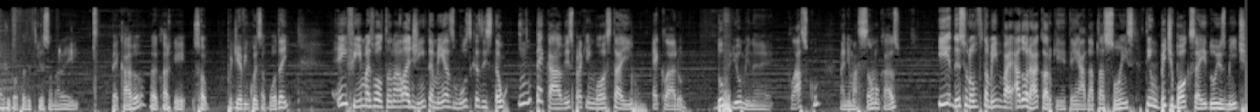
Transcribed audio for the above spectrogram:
É, ajudou a fazer a trilha sonora aí. Impecável. É claro que só podia vir coisa boa daí. Enfim, mas voltando a Aladdin, também as músicas estão impecáveis para quem gosta aí, é claro, do filme, né? Clássico, animação no caso. E desse novo também vai adorar, claro que tem adaptações. Tem um beatbox aí do Smith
